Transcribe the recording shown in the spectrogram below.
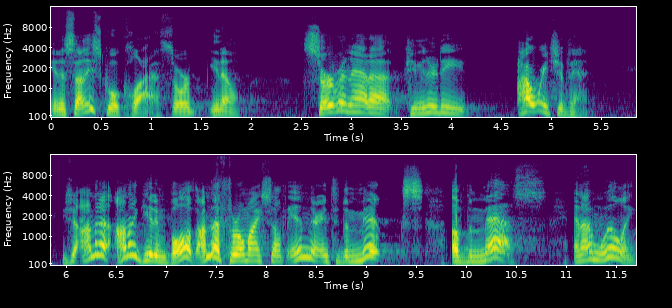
in a Sunday school class or, you know, serving at a community outreach event. You say, I'm gonna, I'm gonna get involved. I'm gonna throw myself in there into the mix of the mess, and I'm willing.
